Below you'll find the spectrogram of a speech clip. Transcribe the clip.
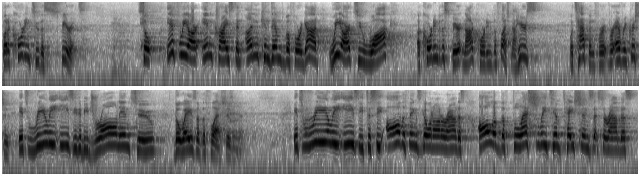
but according to the Spirit. So if we are in Christ and uncondemned before God, we are to walk according to the Spirit, not according to the flesh. Now here's what's happened for, for every Christian. It's really easy to be drawn into the ways of the flesh, isn't it? It's really easy to see all the things going on around us, all of the fleshly temptations that surround us,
